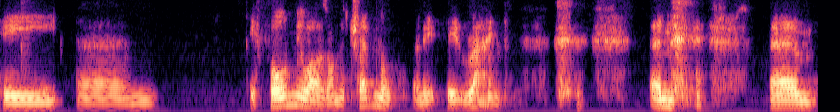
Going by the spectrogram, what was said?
he um, he phoned me while I was on the treadmill, and it, it rang. and um,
